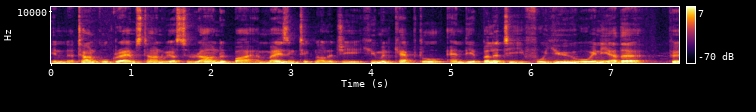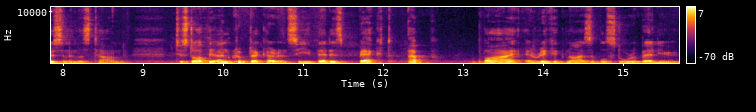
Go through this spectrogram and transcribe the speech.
in a town called Grahamstown, we are surrounded by amazing technology, human capital, and the ability for you or any other person in this town to start their own cryptocurrency that is backed up by a recognizable store of value.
